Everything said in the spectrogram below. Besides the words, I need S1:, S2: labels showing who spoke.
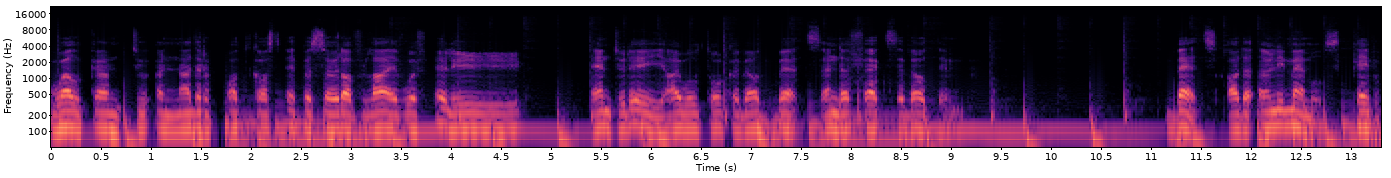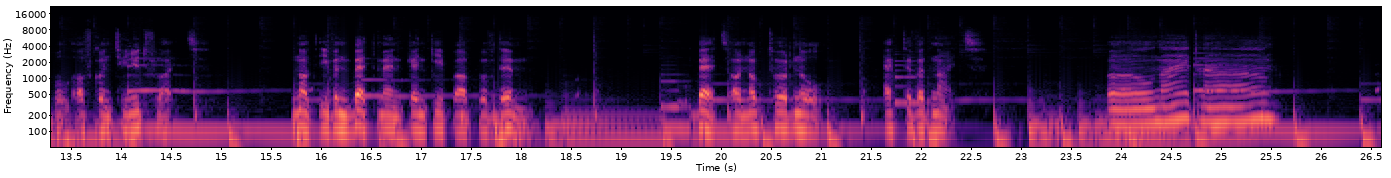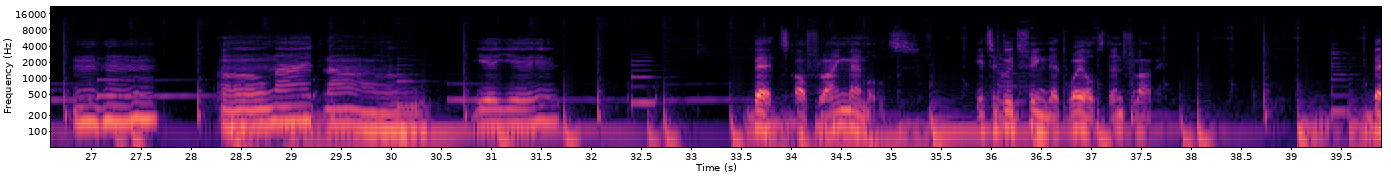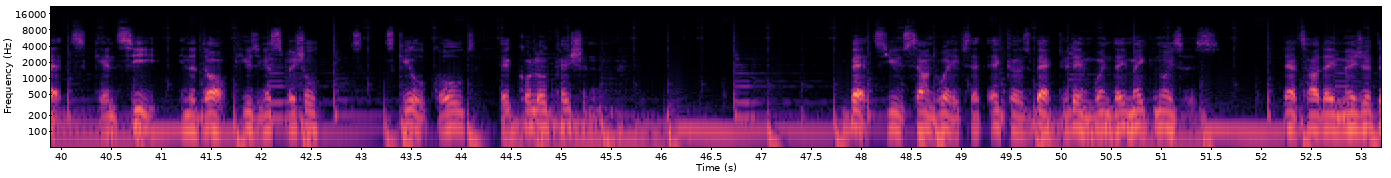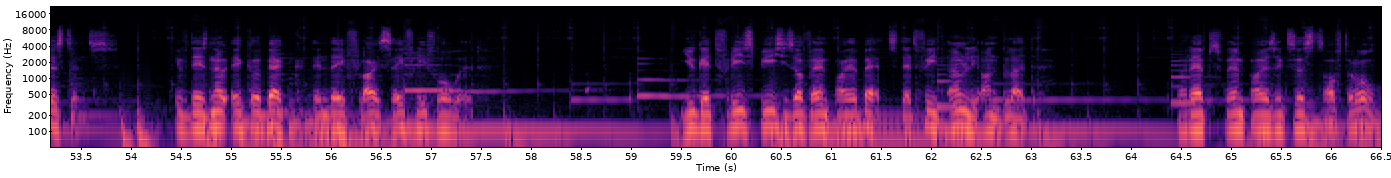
S1: Welcome to another podcast episode of Live with Ellie. And today I will talk about bats and the facts about them. Bats are the only mammals capable of continued flight. Not even Batman can keep up with them. Bats are nocturnal, active at night. All night long. Yeah. Bats are flying mammals. It's a good thing that whales don't fly. Bats can see in the dark using a special skill called echolocation. Bats use sound waves that echoes back to them when they make noises. That's how they measure distance. If there's no echo back, then they fly safely forward. You get three species of vampire bats that feed only on blood. Perhaps vampires exist after all.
